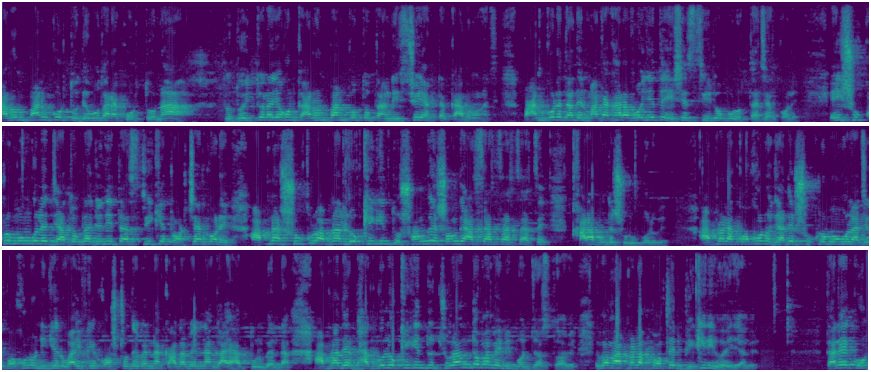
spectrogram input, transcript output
কারণ পান করতো, দেবতারা করতো না। তো দৈত্যরা যখন কারণ পান করতো, তার নিশ্চয়ই একটা কারণ আছে। পান করে তাদের মাথা খারাপ হয়ে যেত, এসে স্ত্রীর ওপর অত্যাচার করে। এই শুক্রমঙ্গলের জাতকরা যদি তার স্ত্রীকে টর্চার করে, আপনার শুক্র, আপনার লক্ষ্যে কিন্তু সঙ্গে সঙ্গে আস্তে আস্তে আস্তে আস্তে খারাপ হতে শুরু করবে। আপনারা কখনো, যাদের শুক্রমঙ্গল আছে, কখনো নিজের ওয়াইফকে কষ্ট দেবেন না, কাঁদাবেন না, গায়ে হাত তুলবেন না। আপনাদের ভাগ্যলক্ষ্মী কিন্তু চূড়ান্তভাবে বিপর্যস্ত হবে এবং আপনারা পথের ভিকিরি হয়ে যাবে তাহলে কোন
